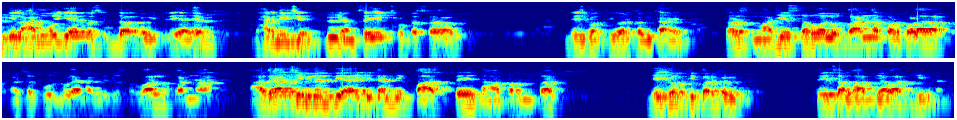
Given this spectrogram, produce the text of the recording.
ही लहान मुलगी आहे प्रसिद्ध कवित्री आहे. धारणीचे. त्यांचंही एक छोटस देशभक्तीवर कविता आहे. तर माझे सर्व लोकांना परतवाडा अचलपूर धुळ्या नगरीतील सर्व लोकांना आग्रहाची विनंती आहे की त्यांनी पाच ते दहा पर्यंत देशभक्तीपर कवितेचा लाभ घ्यावा ही विनंती.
